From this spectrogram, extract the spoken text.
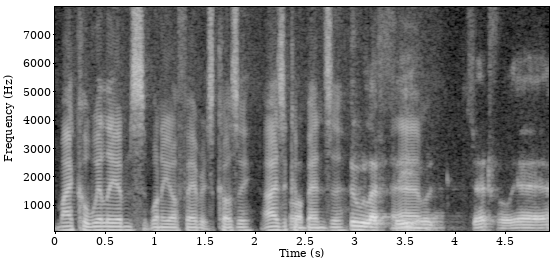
Michael Williams, one of your favourites, Cozzy. Isaac Oh, and Mbenza. Two left feet Um, were dreadful. Yeah.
